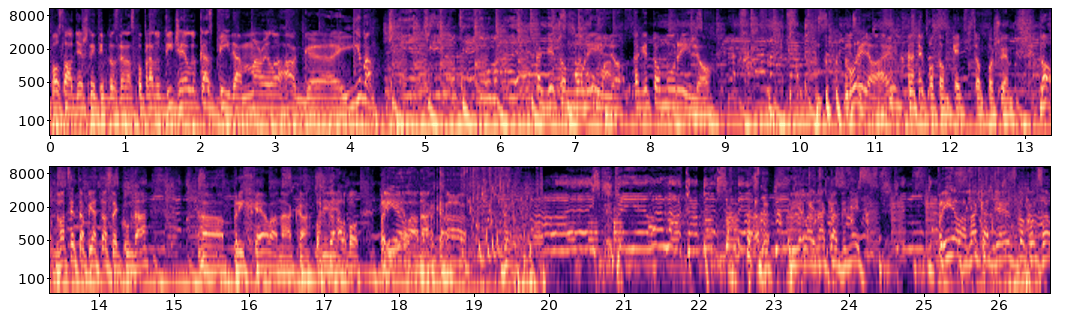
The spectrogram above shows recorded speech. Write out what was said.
poslal dnešný tip do nás popradu DJ Lucas Bida, Marilla Hug, uh, Juma. Tak je to Murillo, tak je to Murillo. Murillo, hej? Potom, keď to počujem. No, 25. sekunda. Uh, prichela náka. Nie, nie. Alebo priela náka. Priela náka dnes. Priela náka dnes, dokonca...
